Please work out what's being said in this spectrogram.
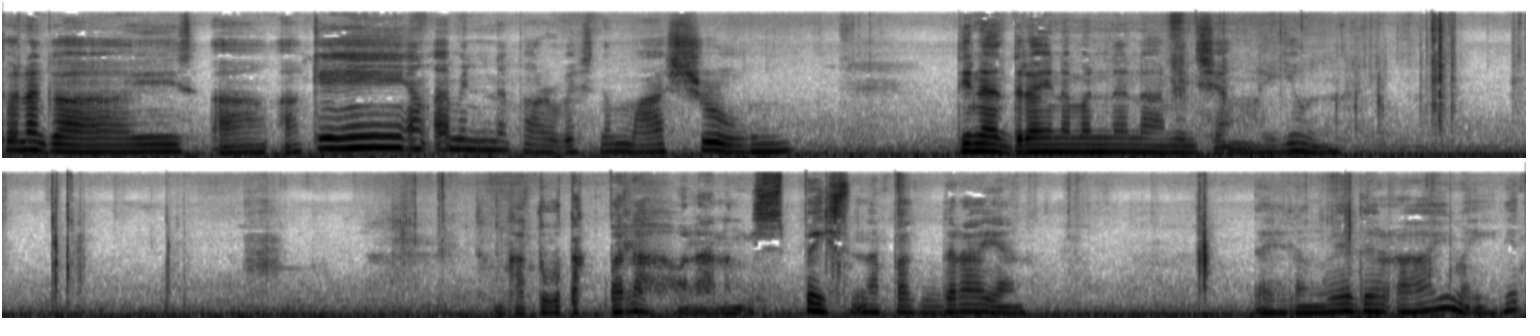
Ito na guys, ang aking, ang amin na harvest ng mushroom. Dinadry naman na namin siya ngayon. Ang katutak pala, wala nang space na pagdryan. Dahil ang weather ay mainit.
